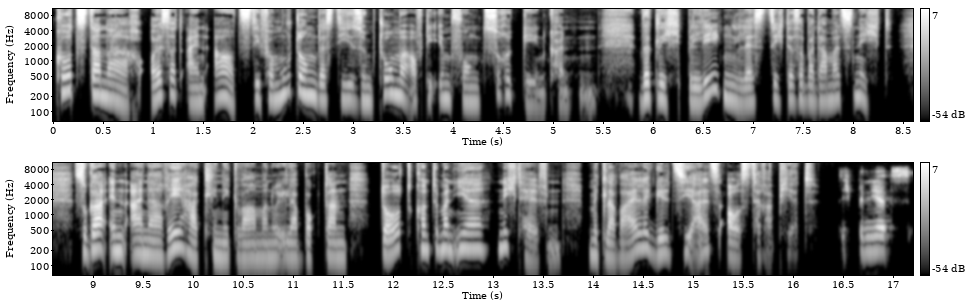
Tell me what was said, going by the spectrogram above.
Kurz danach äußert ein Arzt die Vermutung, dass die Symptome auf die Impfung zurückgehen könnten. Wirklich belegen lässt sich das aber damals nicht. Sogar in einer Reha-Klinik war Manuela Bogdan. Dort konnte man ihr nicht helfen. Mittlerweile gilt sie als austherapiert. Ich bin jetzt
